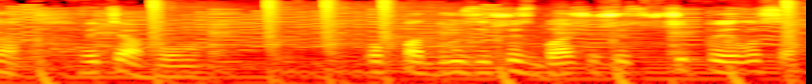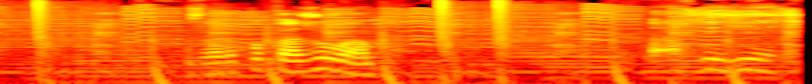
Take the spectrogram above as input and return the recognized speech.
Так, витягуємо. Опа, друзі, щось бачу, щось вчепилося. Зараз покажу вам. Офігеть!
